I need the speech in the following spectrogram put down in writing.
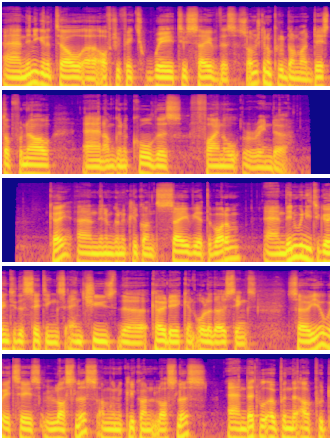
and then you're going to tell uh, After Effects where to save this. So I'm just going to put it on my desktop for now and I'm going to call this final render. Okay, and then I'm going to click on save here at the bottom and then we need to go into the settings and choose the codec and all of those things. So here where it says lossless, I'm going to click on lossless and that will open the output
